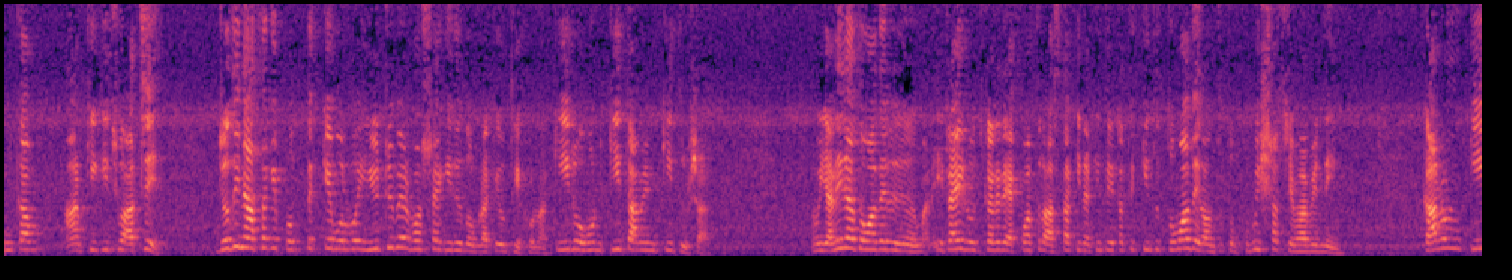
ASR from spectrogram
ইনকাম আর কি কিছু আছে? যদি না থাকে প্রত্যেককে বলব, ইউটিউবের ভরসায় কিন্তু তোমরা কেউ থেকো না। কী রোহন, কী তামিম, কী তুষার? আমি জানি না তোমাদের মানে এটাই রোজগারের একমাত্র রাস্তা কিনা, কিন্তু এটাতে কিন্তু তোমাদের অন্তত ভবিষ্যৎ সেভাবে নেই। কারণ কি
